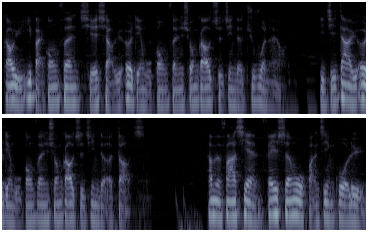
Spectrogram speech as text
高于一百公分且小于二点五公分胸高直径的 juvenile，以及大于二点五公分胸高直径的 adults。他们发现非生物环境过滤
